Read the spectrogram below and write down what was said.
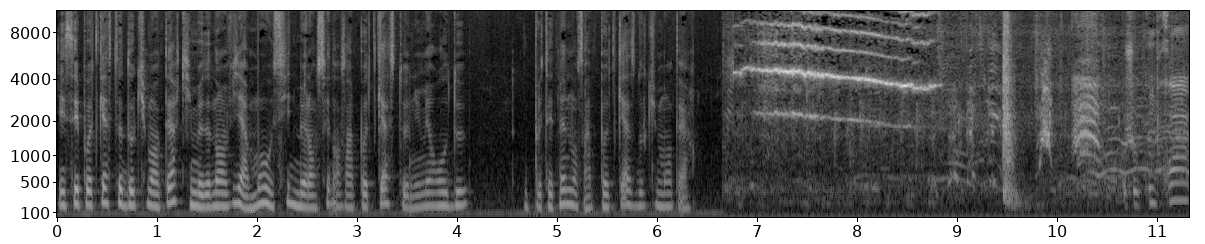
et ses podcasts documentaires qui me donnent envie à moi aussi de me lancer dans un podcast numéro 2, ou peut-être même dans un podcast documentaire. je comprends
